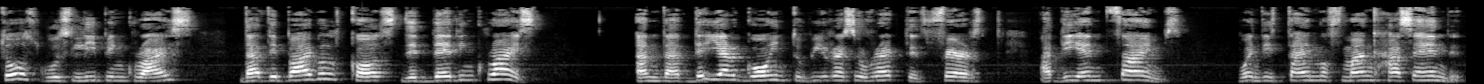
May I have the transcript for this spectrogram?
those who sleep in Christ that the Bible calls the dead in Christ, and that they are going to be resurrected first at the end times when the time of man has ended.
